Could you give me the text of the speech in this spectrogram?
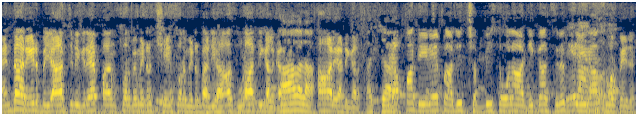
ਇਹਦਾ ਰੇਟ ਬਾਜ਼ਾਰ 'ਚ ਵਿਕ ਰਿਹਾ 500 ਰੁਪਏ ਮੀਟਰ 600 ਰੁਪਏ ਮੀਟਰ ਭਾਜੀ। ਹਾਂ ਸੂੜਾ ਅੱਜ ਦੀ ਗੱਲ ਕਰ। ਆਹ ਵਾਲਾ? ਆਹ ਵਾਲੇ ਆਰਟੀਕਲ ਅੱਛਾ। ਤੇ ਆਪਾਂ ਦੇ ਰਹੇ ਭਾਜੀ 2600 ਵਾਲਾ ਆਰਟੀਕਲ ਸਿਰਫ 1300 1300 ਰੁਪਏ 'ਚ।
